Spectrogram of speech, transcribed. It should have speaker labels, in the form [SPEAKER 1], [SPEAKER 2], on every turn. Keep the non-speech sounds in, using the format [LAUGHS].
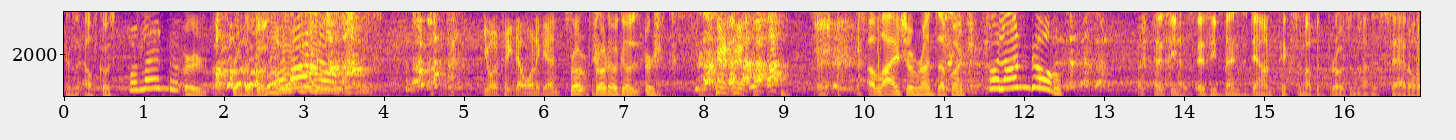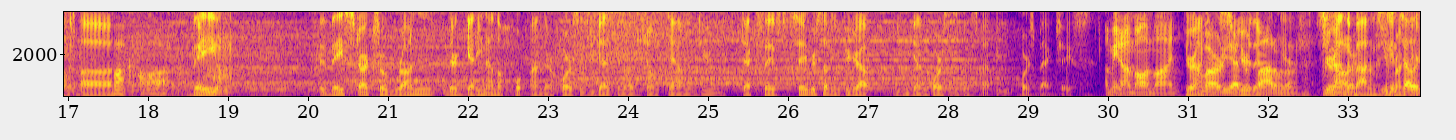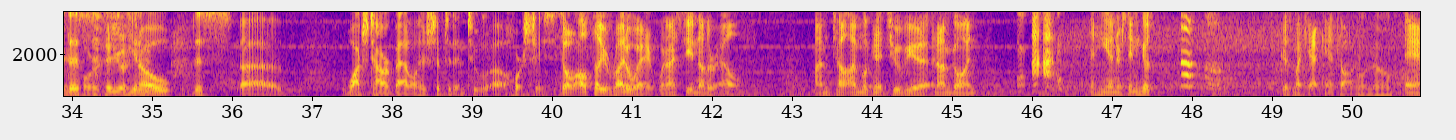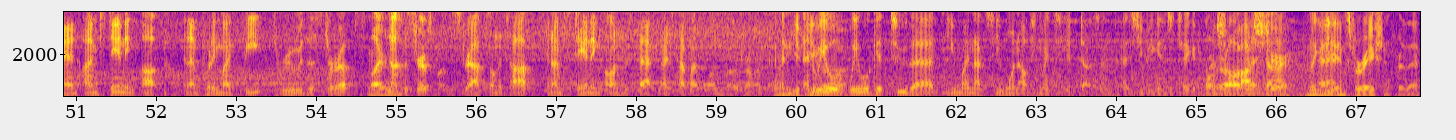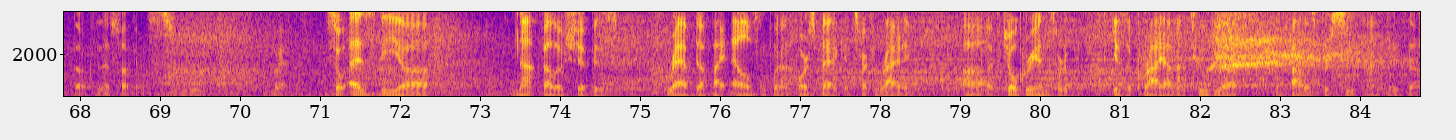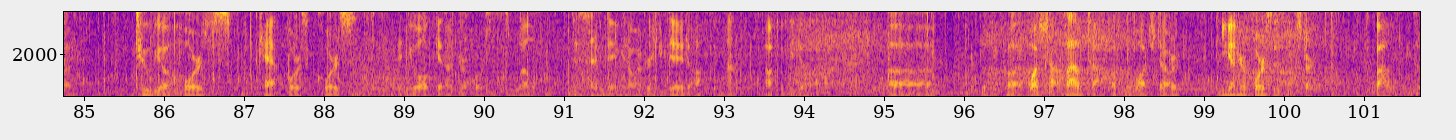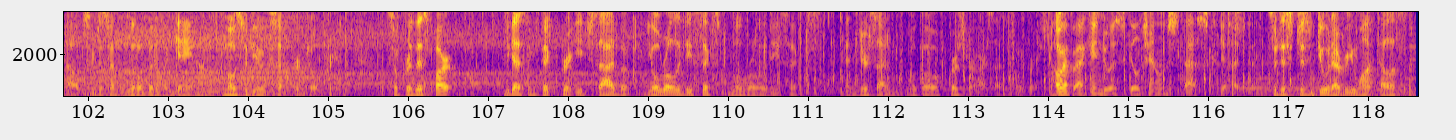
[SPEAKER 1] and the elf goes Orlando, or uh, [LAUGHS] Frodo goes Orlando.
[SPEAKER 2] You want to take that one again?
[SPEAKER 1] Fro- Frodo goes. Er, [LAUGHS] Elijah runs up, going Orlando. As he as he bends down, picks him up, and throws him on his saddle. Uh,
[SPEAKER 3] Fuck off.
[SPEAKER 1] they they start to run. They're getting on the ho- on their horses. You guys can all jump down and do dex saves to save yourself. You can figure out you can get on horses, but it's about to be horseback chase.
[SPEAKER 2] I mean, I'm on mine.
[SPEAKER 1] You're
[SPEAKER 3] I'm
[SPEAKER 1] on
[SPEAKER 3] already
[SPEAKER 1] yours.
[SPEAKER 3] at
[SPEAKER 1] You're
[SPEAKER 3] the
[SPEAKER 1] there.
[SPEAKER 3] bottom
[SPEAKER 4] Yeah.
[SPEAKER 3] of the
[SPEAKER 1] You're on the
[SPEAKER 3] tower.
[SPEAKER 1] bottom. So
[SPEAKER 4] you can
[SPEAKER 1] run
[SPEAKER 4] tell
[SPEAKER 1] to
[SPEAKER 4] that
[SPEAKER 1] get your
[SPEAKER 4] this,
[SPEAKER 1] horse. [LAUGHS]
[SPEAKER 4] you know, this uh, watchtower battle has shifted into a horse chase.
[SPEAKER 2] So I'll tell you right away. When I see another elf, I'm tell I'm looking at Tuvia and I'm going, uh, uh, and he understands. He goes, uh, because my cat can't talk.
[SPEAKER 1] Oh no.
[SPEAKER 2] and I'm standing up and I'm putting my feet through the stirrups, like
[SPEAKER 1] Mm-hmm.
[SPEAKER 2] not the stirrups, but the straps on the top, and I'm standing on his back, and I just have my long bow drawn now.
[SPEAKER 1] And give
[SPEAKER 4] and
[SPEAKER 1] you,
[SPEAKER 4] we will
[SPEAKER 1] uh,
[SPEAKER 4] we will get to that. You might not see one elf, you might see a dozen as you begin to take an
[SPEAKER 2] Well,
[SPEAKER 4] aggressive
[SPEAKER 2] they're
[SPEAKER 4] posture.
[SPEAKER 1] I'm gonna give you inspiration for that though, because that's fucking sweet.
[SPEAKER 2] Okay.
[SPEAKER 1] So as the uh, not fellowship is grabbed up by elves and put on horseback and starts riding, uh, Jolkrian sort of gives a cry out on Tuvia and follows pursuit on his uh, Tuvia horse, cat horse course. And you all get on your horses as well from descending, however you did off the mount, off of the uh, uh, what do we call it?
[SPEAKER 4] Watchtower.
[SPEAKER 1] Cloud top off of the watchtower, and you get on your horses and you start following these elves who just have a little bit of a gain on most of you except for Joel Crean. So for this part, you guys can pick per each side, but you'll roll a d6, we'll roll a d6, and your side will go first or our side will go first.
[SPEAKER 4] Hop back into a skill challenge esque type thing.
[SPEAKER 1] So just just do whatever you want. Tell us, and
